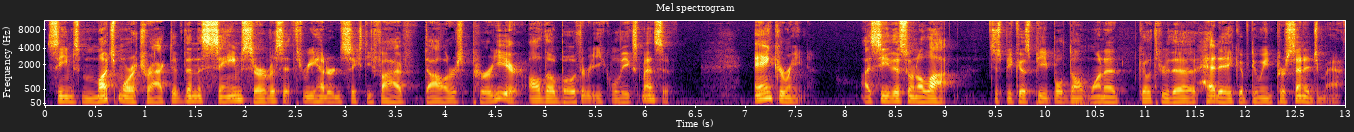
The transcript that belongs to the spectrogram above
seems much more attractive than the same service at $365 per year, although both are equally expensive. Anchoring. I see this one a lot just because people don't want to go through the headache of doing percentage math.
